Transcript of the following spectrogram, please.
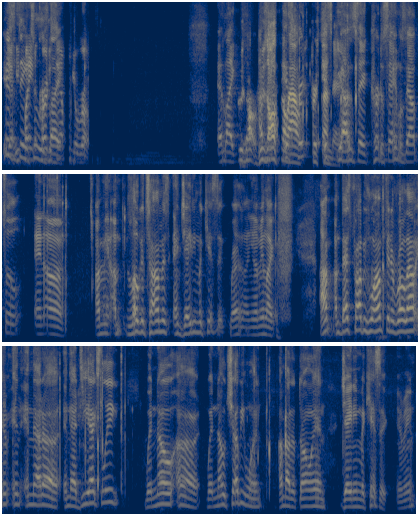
here's yeah, the thing too. Is like, and like, who's, all, who's I mean, also out Kurt, for Sunday? Yeah, I was say Curtis Samuel's out too, and um, I mean, I'm Logan Thomas and J.D. McKissic, right? Like, you know what I mean? Like, I'm, I'm that's probably who I'm finna roll out in, in in that uh in that DX league with no uh with no chubby one. I'm about to throw in J.D. McKissic. You know what I mean?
